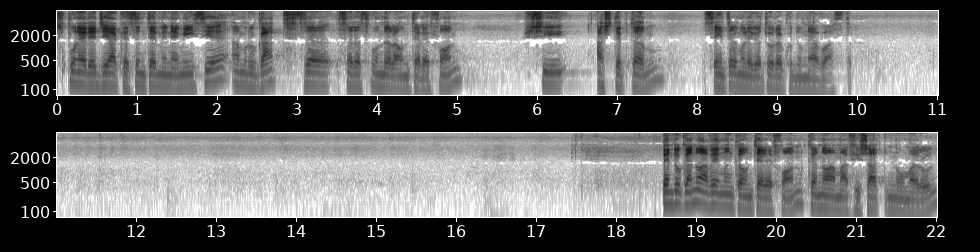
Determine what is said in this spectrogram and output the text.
Spune regia că suntem în emisie, am rugat să, să răspundă la un telefon și așteptăm să intrăm în legătură cu dumneavoastră. Pentru că nu avem încă un telefon, că nu am afișat numărul,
